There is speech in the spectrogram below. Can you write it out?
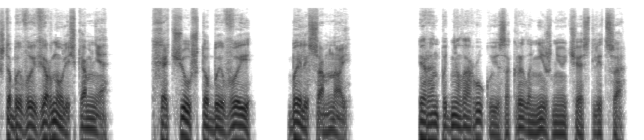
чтобы вы вернулись ко мне. Хочу, чтобы вы были со мной». Ирен подняла руку и закрыла нижнюю часть лица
